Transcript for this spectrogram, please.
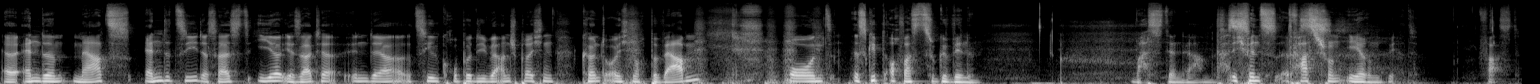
Äh, Ende März endet sie. Das heißt, ihr, ihr seid ja in der Zielgruppe, die wir ansprechen, könnt euch noch bewerben. Und es gibt auch was zu gewinnen. Was denn, Herr Hammes? Das- Ich finde es fast schon ehrenwert. Fast.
